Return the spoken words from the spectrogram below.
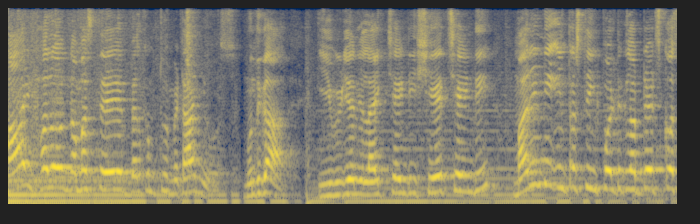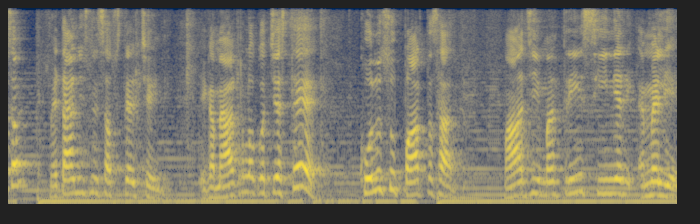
హాయ్ హలో నమస్తే వెల్కమ్ టు మెటా న్యూస్. ముందుగా ఈ వీడియోని లైక్ చేయండి షేర్ చేయండి మరిన్ని ఇంట్రెస్టింగ్ పొలిటికల్ అప్డేట్స్ కోసం మెటా న్యూస్ని సబ్స్క్రైబ్ చేయండి. ఇక మ్యాటర్లోకి వచ్చేస్తే కొలుసు పార్థసార్ మాజీ మంత్రి సీనియర్ ఎమ్మెల్యే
